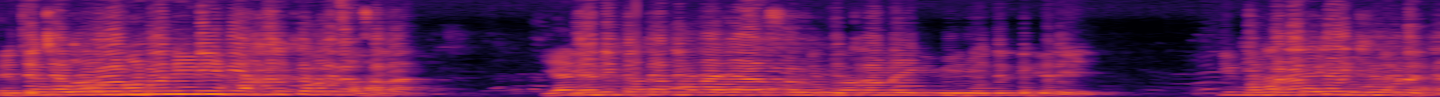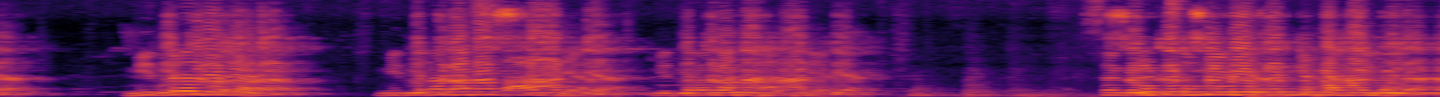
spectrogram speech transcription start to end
त्याच्यामुळे मन नेहमी हलकं करत चला. या निमित्ताने माझ्या सर्व मित्रांना एक मी विनंती करेल की मनात काही ठेवू नका. मित्र जोडा. मित्रांना साथ द्या. मित्रांना हात द्या. संकट समय जर तुम्ही हात दिला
